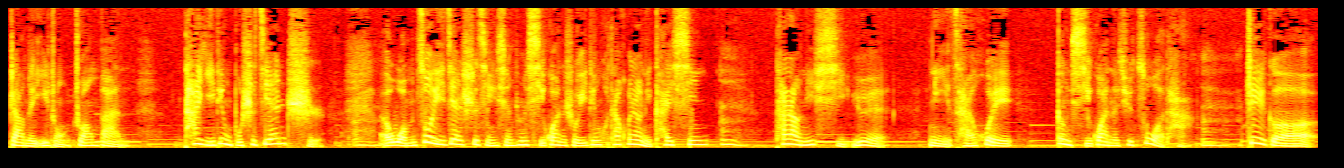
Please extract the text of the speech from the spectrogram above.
这样的一种装扮，它一定不是坚持。呃，我们做一件事情形成习惯的时候，一定会它会让你开心，嗯它让你喜悦，你才会更习惯的去做它。嗯，这个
